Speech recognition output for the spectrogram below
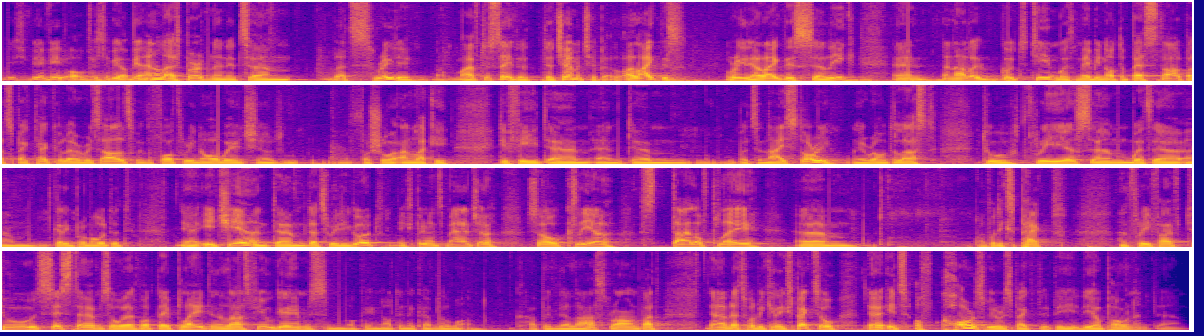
We, we obviously we, we analyze Burton, and it's um, that's really I have to say the, the championship. I like this really. I like this uh, league, and another good team with maybe not the best start, but spectacular results with the 4-3 Norwich. You know, for sure, unlucky defeat, um, and um, it's a nice story. They wrote the last two, three years um, with uh, um, getting promoted each year, and um, that's really good. Experienced manager, so clear style of play. Um, I would expect a three-five-two system, so what they played in the last few games. Okay, not in the Capital One Cup in the last round, but um, that's what we can expect. So uh, it's of course we respect the the opponent. Um,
